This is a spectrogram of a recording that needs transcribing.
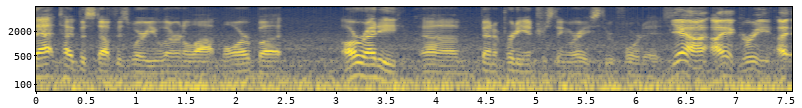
that type of stuff is where you learn a lot more. But already um, been a pretty interesting race through four days. Yeah, I I agree. I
